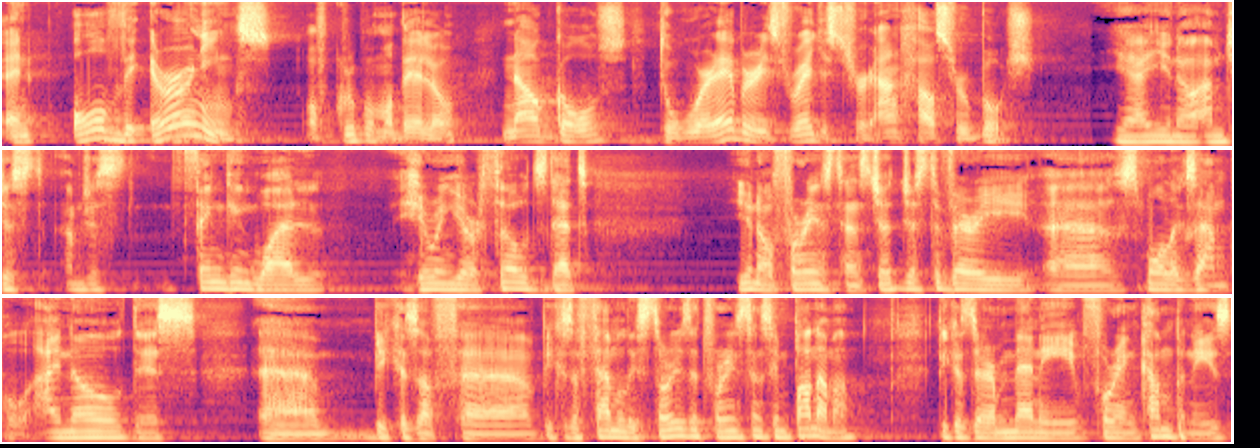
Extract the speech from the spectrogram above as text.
And all the earnings of Grupo Modelo now goes to wherever is registered and Anheuser-Busch. Yeah, you know, I'm just I'm just thinking while hearing your thoughts that you know, for instance, just, just a very uh, small example. I know this uh, because of uh, because of family stories. That, for instance, in Panama, because there are many foreign companies,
